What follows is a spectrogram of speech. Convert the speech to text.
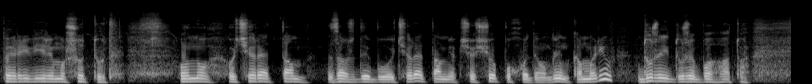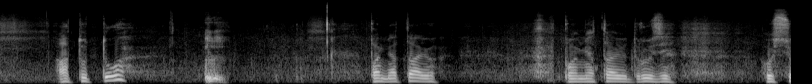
перевіримо, що тут. Воно очерет там завжди був очерет, там, якщо що, походимо. Блін, комарів дуже і дуже багато. А тут то пам'ятаю, пам'ятаю, друзі, ось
